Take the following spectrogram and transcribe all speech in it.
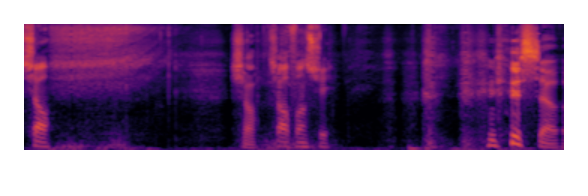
Tchau. Tchau. Tchau, Afonso G. Tchau.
